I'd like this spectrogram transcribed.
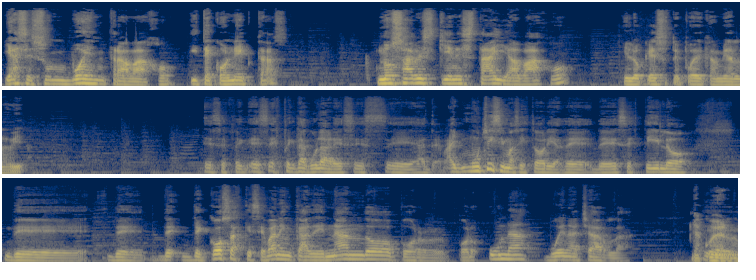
y haces un buen trabajo y te conectas, no sabes quién está ahí abajo y lo que eso te puede cambiar la vida. Es, espectacular, es, eh, hay muchísimas historias de, ese estilo, de, cosas que se van encadenando por, por una buena charla. De acuerdo.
